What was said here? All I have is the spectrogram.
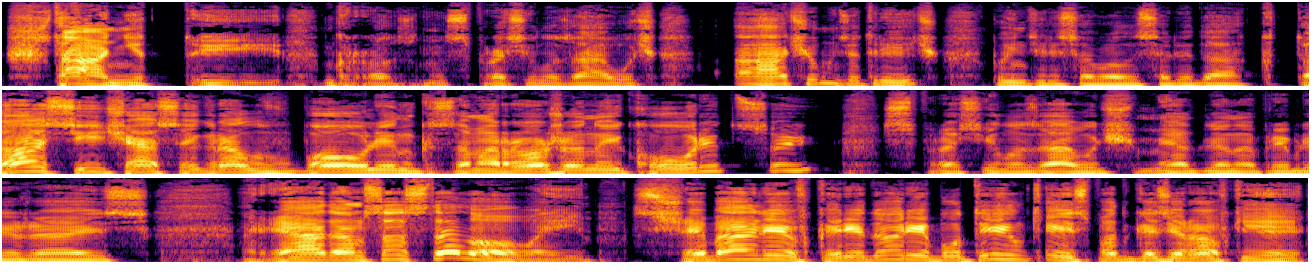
«Что не ты?» — грозно спросила завуч. «А о чем идет речь?» — поинтересовалась Алида. «Кто сейчас играл в боулинг с замороженной курицей?» — спросила завуч, медленно приближаясь. «Рядом со столовой. Сшибали в коридоре бутылки из-под газировки.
